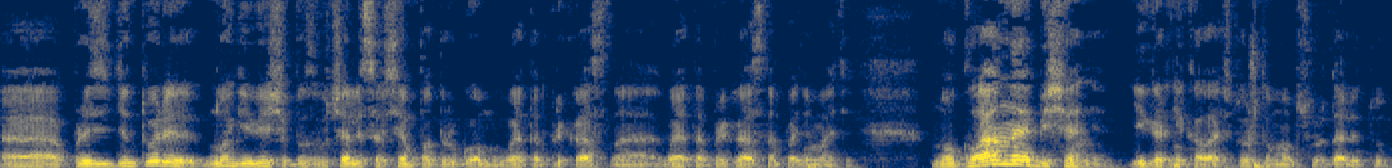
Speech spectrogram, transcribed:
в президентуре многие вещи бы звучали совсем по-другому. Вы это прекрасно, вы это прекрасно понимаете. Но главное обещание, Игорь Николаевич, то, что мы обсуждали тут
